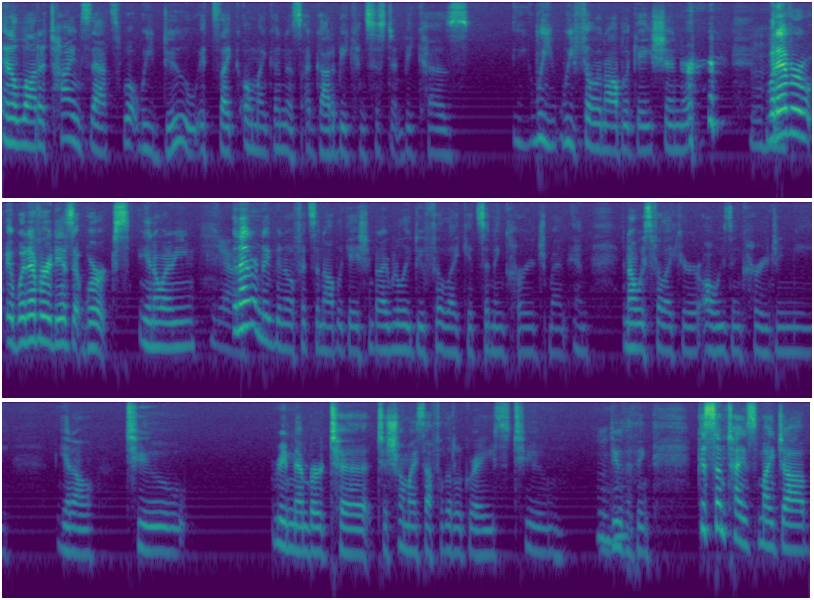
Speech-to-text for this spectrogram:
And a lot of times, that's what we do. It's like, oh my goodness, I've got to be consistent because we we feel an obligation or Mhm. whatever whatever it is, it works. You know what I mean? yeah And I don't even know if it's an obligation, but I really do feel like it's an encouragement, and and I always feel like you're always encouraging me, you know, to remember to to show myself a little grace to do Mhm. the thing, because sometimes my job,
